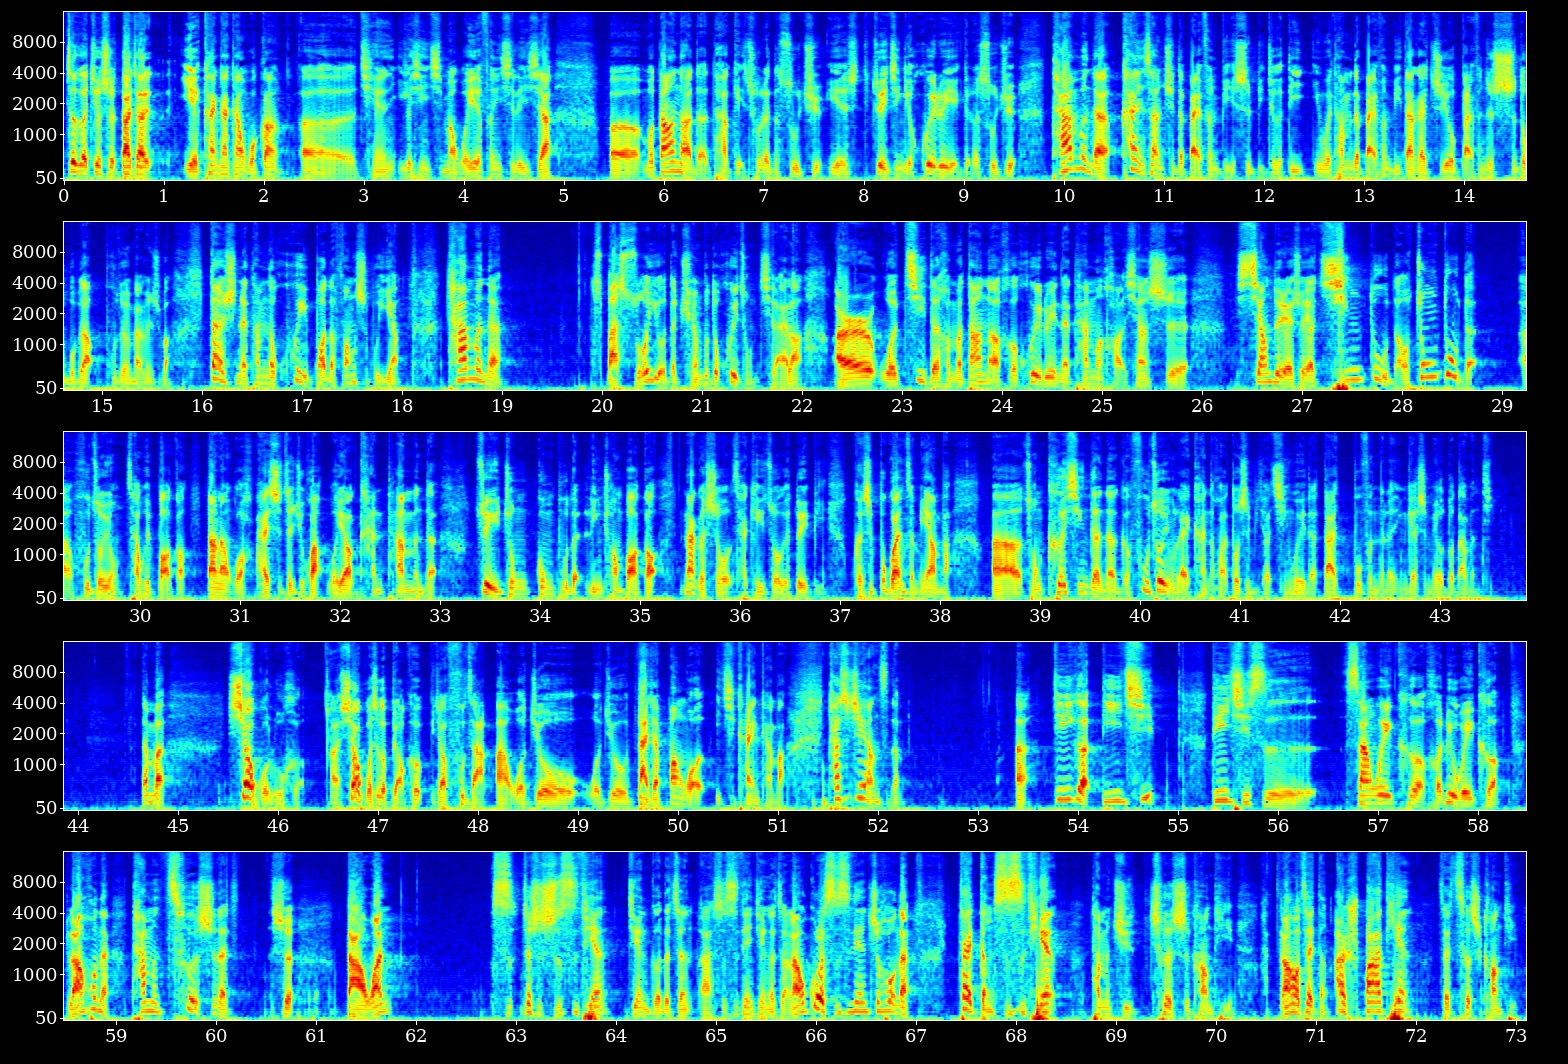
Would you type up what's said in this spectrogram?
这个就是大家也看看看，我刚呃前一个星期嘛，我也分析了一下。呃，，Moderna 的他给出来的数据，也最近也汇率也给了数据，他们呢看上去的百分比是比这个低，因为他们的百分比大概只有百分之十都不到，副作用百分之十八，但是呢，他们的汇报的方式不一样，他们呢把所有的全部都汇总起来了，而我记得和莫达纳和汇瑞呢，他们好像是相对来说要轻度的哦，中度的。啊，副作用才会报告。当然，我还是这句话，我要看他们的最终公布的临床报告，那个时候才可以做个对比。可是不管怎么样吧，呃，从科兴的那个副作用来看的话，都是比较轻微的，大部分的人应该是没有多大问题。那么效果如何啊？效果这个表格比较复杂啊，我就我就大家帮我一起看一看吧。它是这样子的啊，第一个第一期，第一期是。三微克和六微克，然后呢，他们测试呢是打完十，这是十四天间隔的针啊，十四天间隔针，然后过了十四天之后呢，再等十四天，他们去测试抗体，然后再等二十八天再测试抗体。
